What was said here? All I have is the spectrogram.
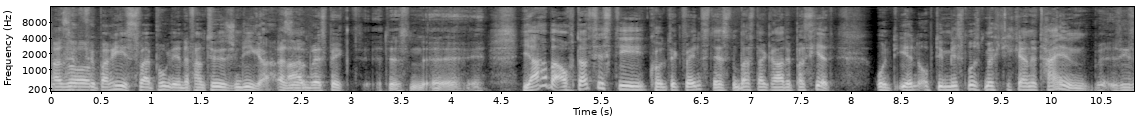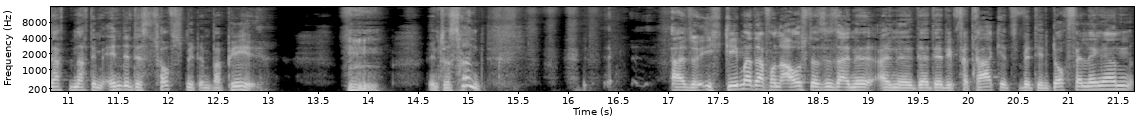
Also für Paris zwei Punkte in der französischen Liga. Also allem Respekt. Dessen, äh, ja, aber auch das ist die Konsequenz dessen, was da gerade passiert. Und Ihren Optimismus möchte ich gerne teilen. Sie sagten nach dem Ende des Zoffs mit Mbappé. Hm, interessant. Also ich gehe mal davon aus, dass es eine, eine der, der den Vertrag jetzt wird den doch verlängern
